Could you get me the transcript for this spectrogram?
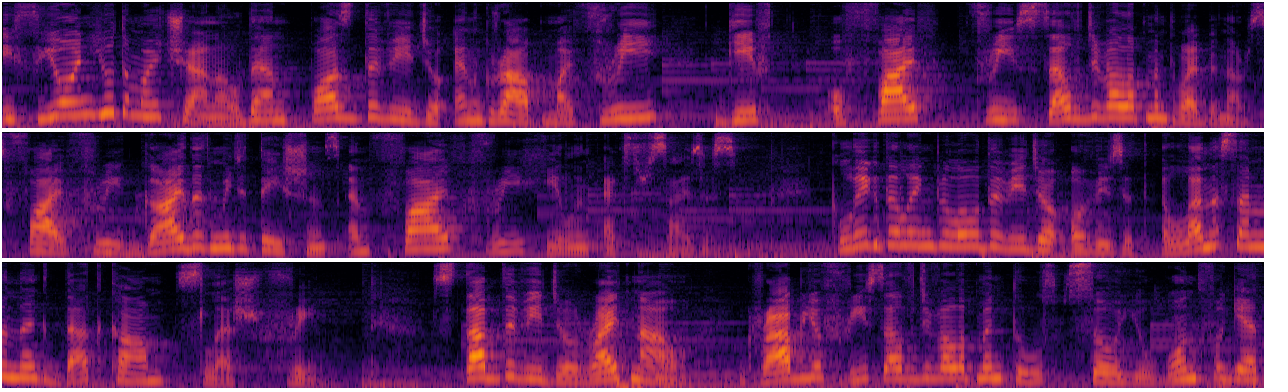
If you're new to my channel, then pause the video and grab my free gift of 5 free self-development webinars, 5 free guided meditations and 5 free healing exercises click the link below the video or visit elenasemenek.com slash free. Stop the video right now, grab your free self-development tools so you won't forget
